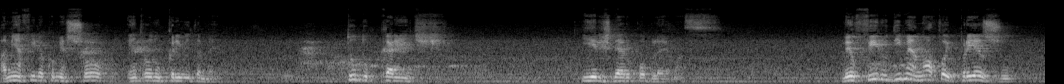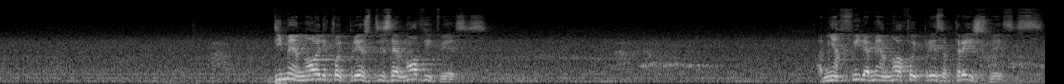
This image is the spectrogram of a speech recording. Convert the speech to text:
A minha filha começou, entrou no crime também. Tudo crente. E eles deram problemas. Meu filho de menor foi preso de menor, ele foi preso 19 vezes. A minha filha menor foi presa três vezes.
